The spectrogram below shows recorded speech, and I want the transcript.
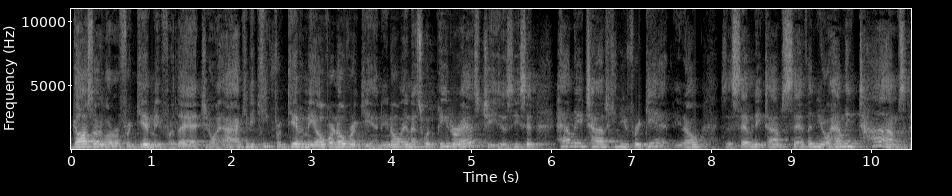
God's not going to forgive me for that. You know, how can He keep forgiving me over and over again? You know, and that's what Peter asked Jesus. He said, how many times can you forget? You know, is it 70 times seven? You know, how many times?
